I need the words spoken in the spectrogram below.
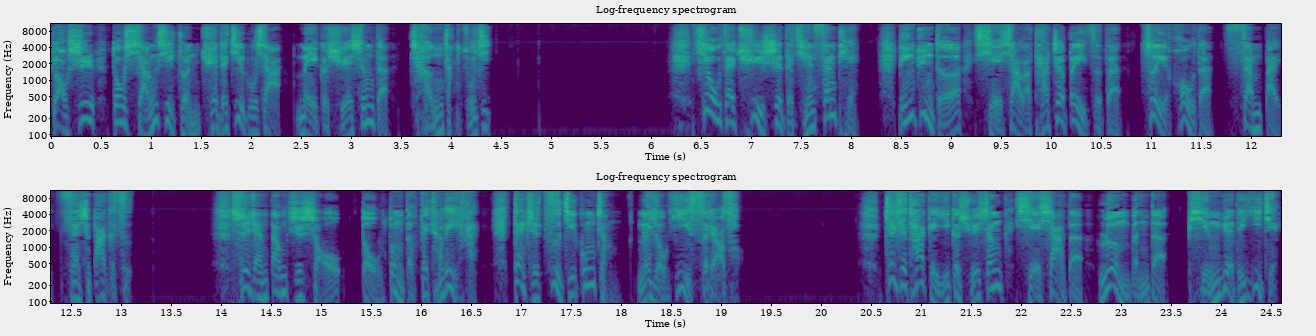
老师都详细准确的记录下每个学生的成长足迹。就在去世的前三天，林俊德写下了他这辈子的最后的三百三十八个字。虽然当时手抖动的非常厉害，但是字迹工整，没有一丝潦草。这是他给一个学生写下的论文的评阅的意见。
